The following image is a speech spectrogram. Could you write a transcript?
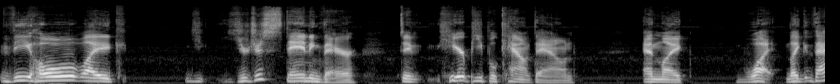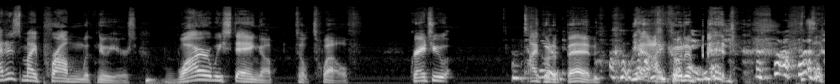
the whole like you're just standing there to hear people count down and like what? Like that is my problem with new year's. Why are we staying up till 12 grant you I'm go to bed. Yeah i go to bed. Like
